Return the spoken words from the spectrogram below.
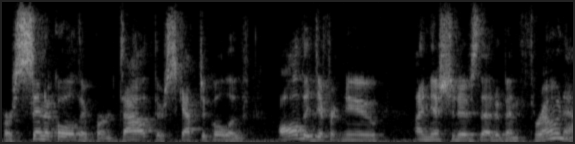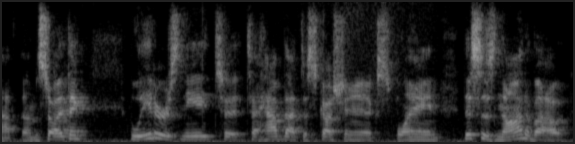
are cynical, they're burnt out, they're skeptical of all the different new initiatives that have been thrown at them. So I think leaders need to, to have that discussion and explain this is not about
